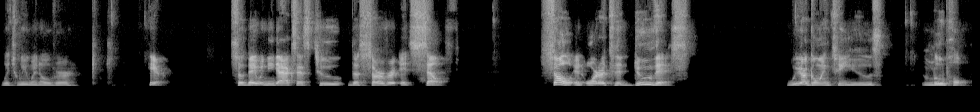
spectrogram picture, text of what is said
which we went over here. So they would need access to the server itself. So in order to do this, we are going to use Loophole.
